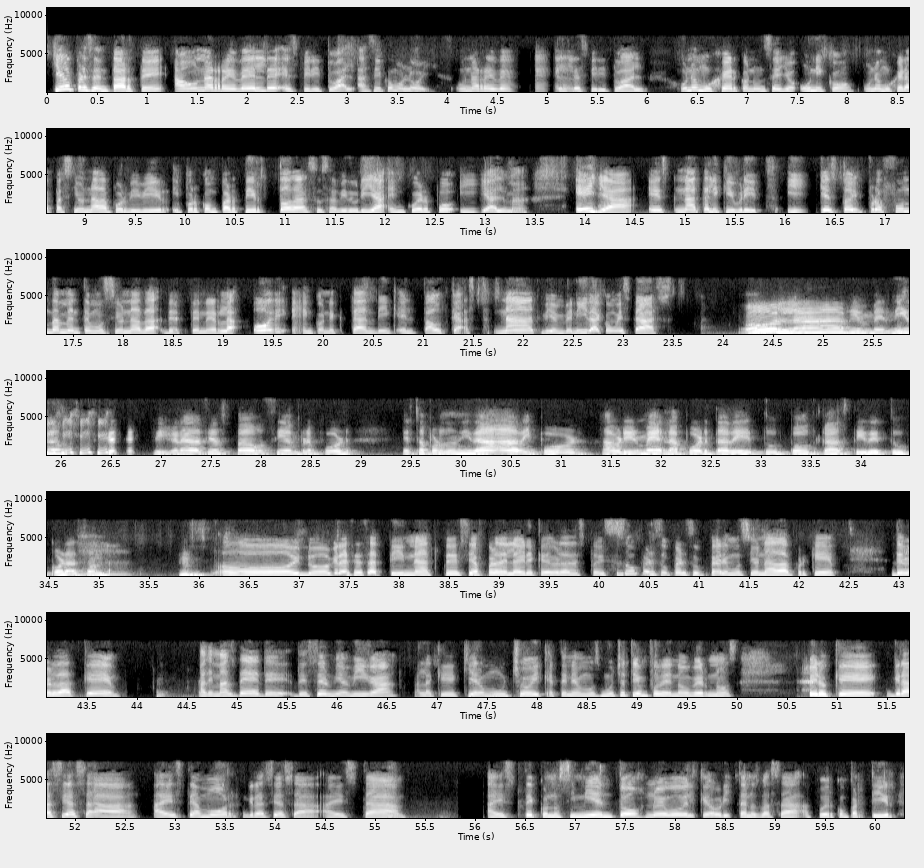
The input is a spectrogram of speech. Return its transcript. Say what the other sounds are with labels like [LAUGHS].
Quiero presentarte a una rebelde espiritual, así como lo oyes, una rebelde espiritual, una mujer con un sello único, una mujer apasionada por vivir y por compartir toda su sabiduría en cuerpo y alma. Ella es Natalie Kibrit y estoy profundamente emocionada de tenerla hoy en Conectanding el podcast. Nat, bienvenida, ¿cómo estás? Hola, bienvenida. [LAUGHS] y gracias, Pau, siempre por esta oportunidad y por abrirme la puerta de tu podcast y de tu corazón. Ay, no, gracias a ti, Nat. Te decía fuera del aire que de verdad estoy súper, súper, súper emocionada porque de verdad que además de, ser mi amiga, a la que quiero mucho y que teníamos mucho tiempo de no vernos, pero que gracias a, este amor, gracias a, esta, a este conocimiento nuevo del que ahorita nos vas a poder compartir,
